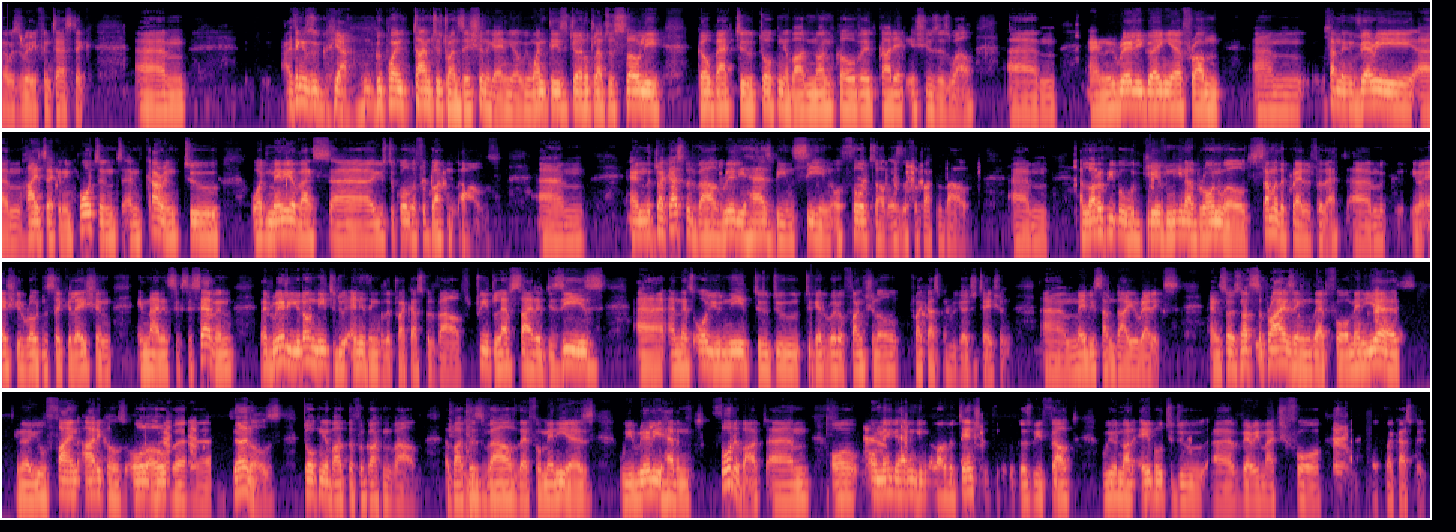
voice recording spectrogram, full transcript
That was really fantastic. Um, I think it's a yeah good point. Time to transition again. You know, we want these journal clubs to slowly go back to talking about non-COVID cardiac issues as well, um, and we're really going here from um, something very um, high tech and important and current to what many of us uh, used to call the forgotten valves. And the tricuspid valve really has been seen or thought of as the forgotten valve. Um, a lot of people would give Nina Braunwald some of the credit for that. Um, you know, as she wrote in Circulation in 1967, that really you don't need to do anything for the tricuspid valve. Treat left-sided disease, uh, and that's all you need to do to get rid of functional tricuspid regurgitation. Um, maybe some diuretics. And so it's not surprising that for many years, you know, you'll find articles all over uh, journals talking about the forgotten valve about this valve that for many years we really haven't thought about um, or, or maybe haven't given a lot of attention to because we felt we were not able to do uh, very much for uh, tricuspid.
